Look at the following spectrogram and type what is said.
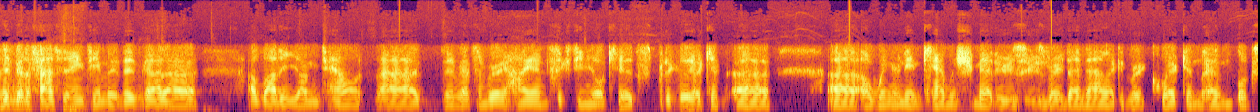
They've got a fascinating team. They've got a a lot of young talent. Uh, they've got some very high end 16 year old kids, particularly a kid uh, uh, a winger named Cameron Schmidt, who's who's very dynamic and very quick and, and looks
